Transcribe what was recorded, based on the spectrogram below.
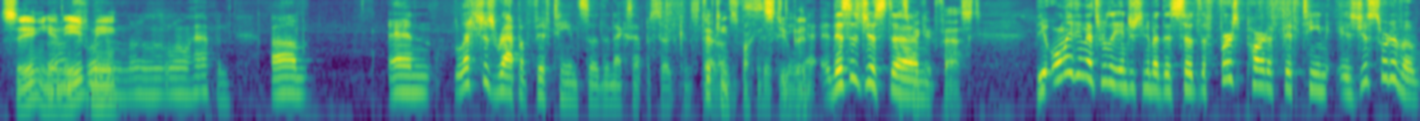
"See, you need me." What happen? Um, and let's just wrap up 15 so the next episode can start. 15's fucking 16. stupid. Yeah, This is just Let's um, make it fast. The only thing that's really interesting about this, so the first part of 15 is just sort of a,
